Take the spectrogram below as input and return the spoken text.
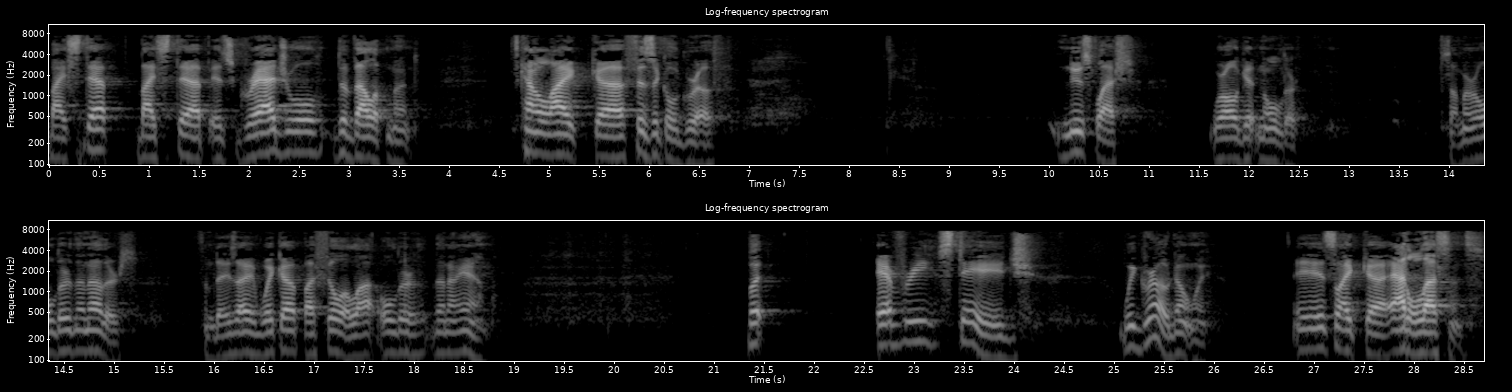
by step by step. It's gradual development. It's kind of like uh, physical growth. newsflash, we're all getting older. Some are older than others. Some days I wake up, I feel a lot older than I am. But every stage we grow, don't we? It's like uh, adolescence.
